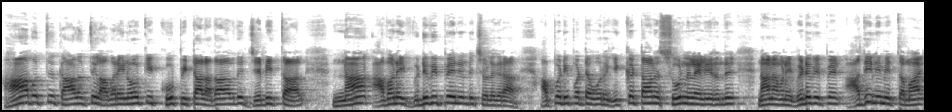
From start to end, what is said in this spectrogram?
ஆபத்து காலத்தில் அவரை நோக்கி கூப்பிட்டால் அதாவது ஜெபித்தால் நான் அவனை விடுவிப்பேன் என்று சொல்லுகிறார். அப்படிப்பட்ட ஒரு இக்கட்டான சூழ்நிலையிலிருந்து நான் அவனை விடுவிப்பேன். அதி நிமித்தமாய்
